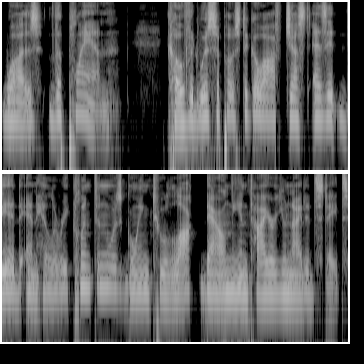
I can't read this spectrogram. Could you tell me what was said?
was the plan. COVID was supposed to go off just as it did, and Hillary Clinton was going to lock down the entire United States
